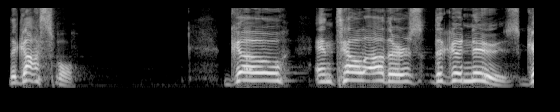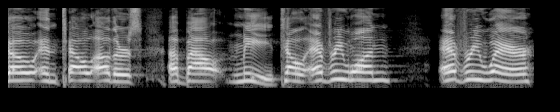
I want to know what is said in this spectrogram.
the gospel. Go and tell others the good news. Go and tell others about me. Tell everyone everywhere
